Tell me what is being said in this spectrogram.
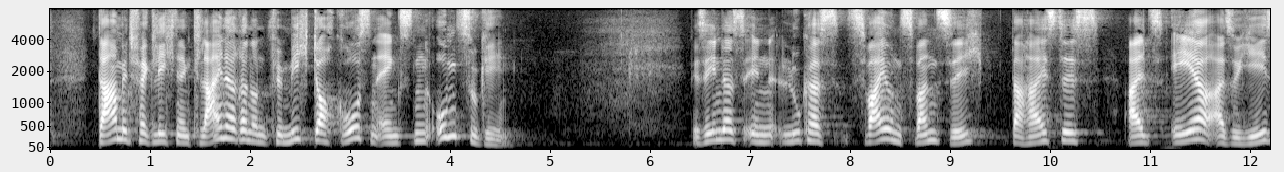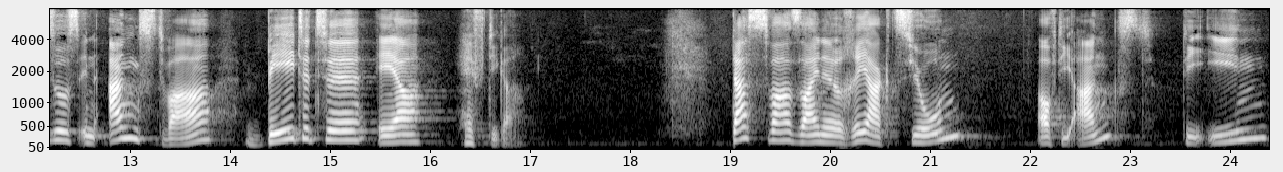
damit verglichenen kleineren und für mich doch großen Ängsten umzugehen. Wir sehen das in Lukas 22, da heißt es, als er, also Jesus, in Angst war, betete er heftiger. Das war seine Reaktion auf die Angst, die ihn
